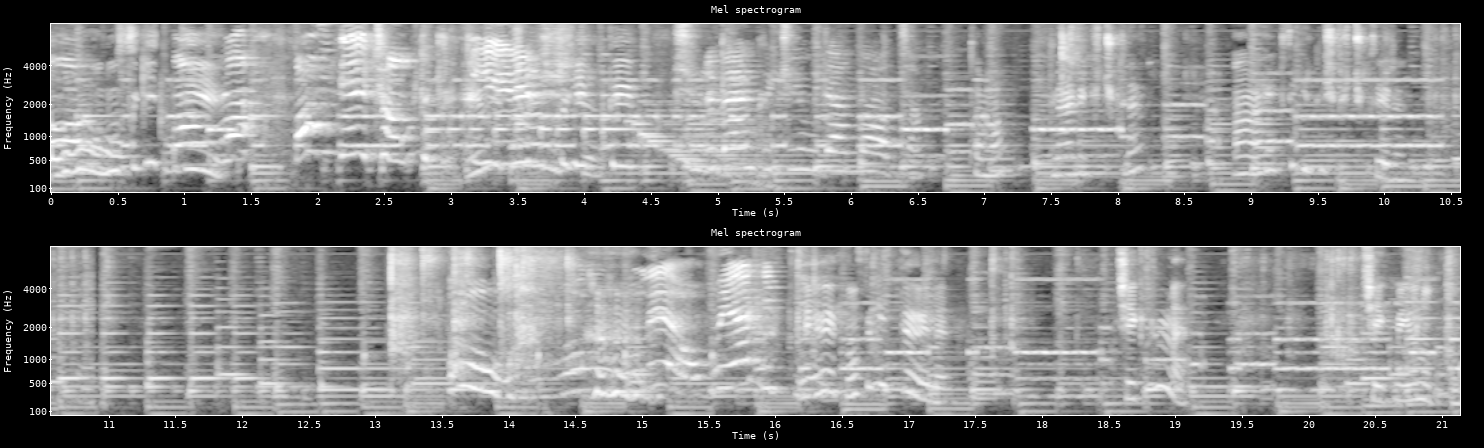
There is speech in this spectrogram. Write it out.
Oo nasıl gitti? Bak diye çarptı gitti. Evet nasıl gitti? Şimdi ben küçüğüm bir tane daha atacağım. Tamam. Nerede küçükler? Aa hepsi gitmiş küçüklerin. Oo. Buraya, buraya gitti. Evet nasıl gitti öyle? Çektin mi? Çekmeyi unuttum.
